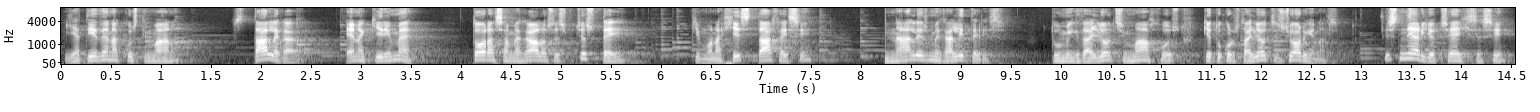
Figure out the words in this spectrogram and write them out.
Γιατί δεν ακούς τη μάνα; Στα έλεγα ένα κηρυμέ. Τώρα σαν μεγάλωσες ποιος φταίει; Και η μοναχή στάχα εσύ. Είναι άλλη μεγαλύτερης. Του μυγδαλιό τσιμάχου και του κρουσταλιό τη Γιώργινας. Τι συνέργειο τσι έχει εσύ;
